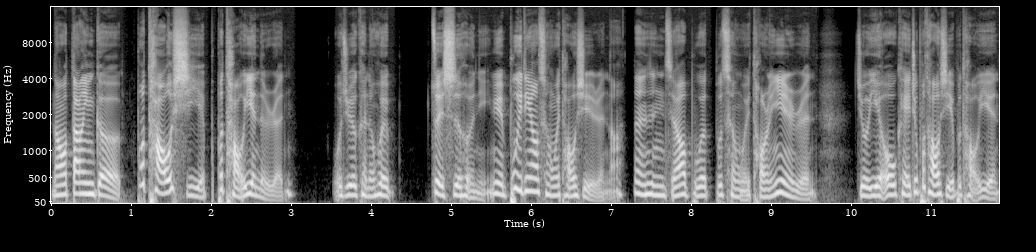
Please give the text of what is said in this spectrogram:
然后当一个不讨喜也不讨厌的人，我觉得可能会最适合你，因为不一定要成为讨喜的人啊。但是你只要不不成为讨人厌的人，就也 OK，就不讨喜也不讨厌，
